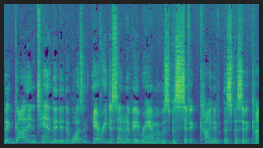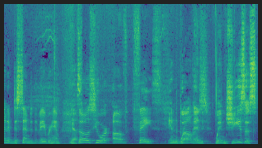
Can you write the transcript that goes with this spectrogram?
that God intended it. It wasn't every descendant of Abraham. It was a specific kind of a specific kind of descendant of Abraham. Yes. Those who are of faith in the Well, promise. and when Jesus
